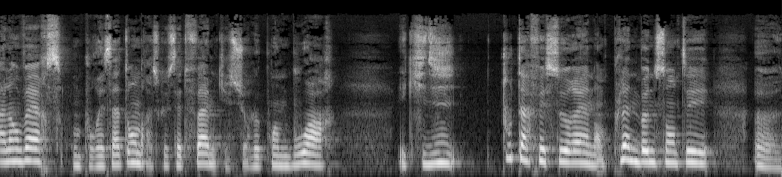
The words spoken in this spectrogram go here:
À l'inverse, on pourrait s'attendre à ce que cette femme qui est sur le point de boire et qui dit tout à fait sereine, en pleine bonne santé, euh,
